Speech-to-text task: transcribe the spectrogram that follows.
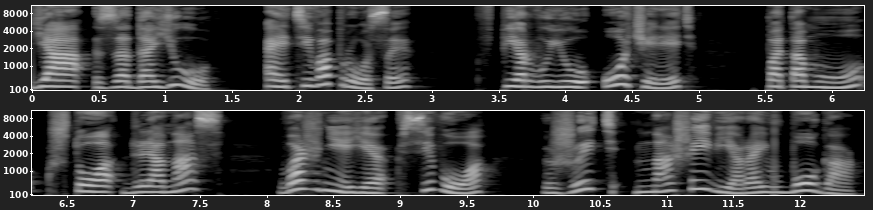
Я задаю эти вопросы в первую очередь потому, что для нас важнее всего жить нашей верой в Бога.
